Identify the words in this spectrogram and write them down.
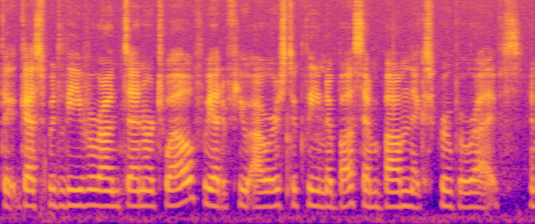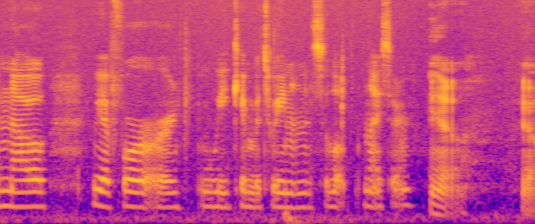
the guest would leave around ten or twelve. We had a few hours to clean the bus, and bam, next group arrives. And now we have four or a week in between, and it's a lot nicer. yeah yeah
